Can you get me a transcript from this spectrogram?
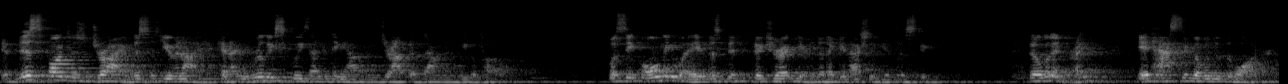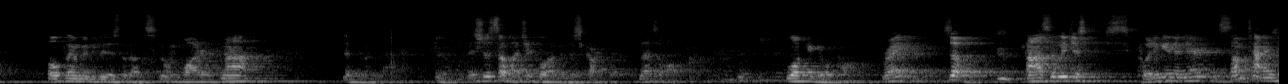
If this sponge is dry, and this is you and I, can I really squeeze anything out and drop it down leave a puddle? What's the only way in this picture right here that I can actually get this to fill it in, right? It has to go into the water. Hopefully I'm going to do this without spilling water. If not, it doesn't really matter. It's just electrical under this carpet. That's all. What could go wrong, right? So, constantly just putting it in there. And sometimes,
